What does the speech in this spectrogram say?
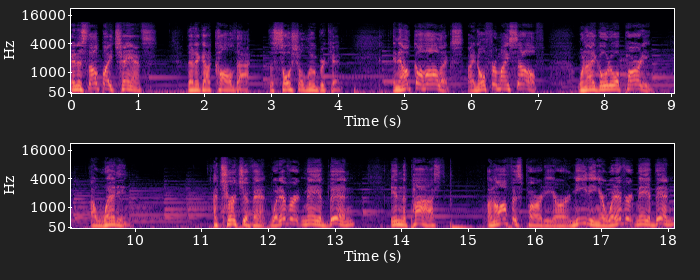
And it's not by chance that it got called that, the social lubricant. In alcoholics, I know for myself, when I go to a party, a wedding, a church event, whatever it may have been in the past, an office party or a meeting or whatever it may have been,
